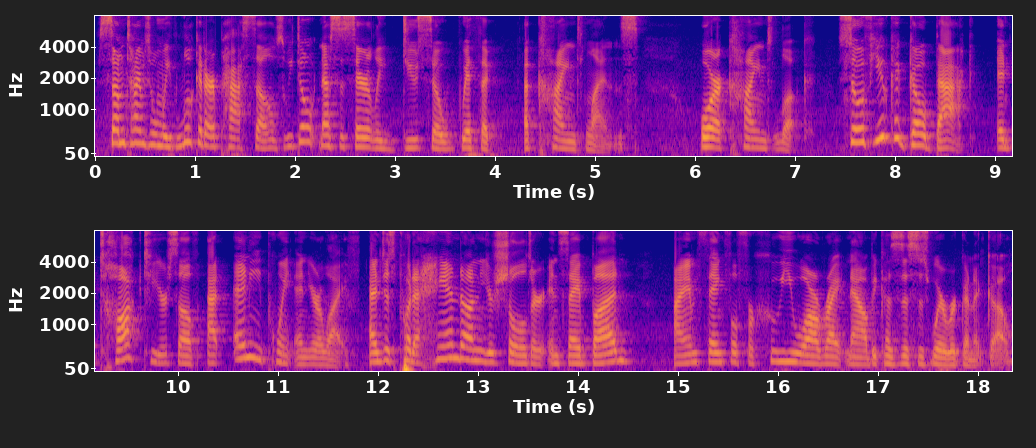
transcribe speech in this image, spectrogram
sometimes when we look at our past selves, we don't necessarily do so with a, a kind lens or a kind look. So if you could go back and talk to yourself at any point in your life and just put a hand on your shoulder and say, Bud, I am thankful for who you are right now because this is where we're going to go.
